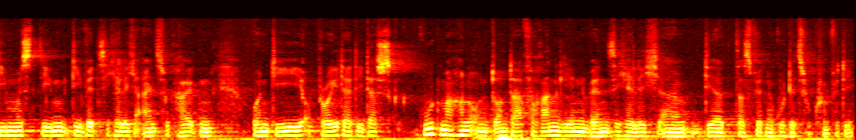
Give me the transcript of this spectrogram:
die, muss, die, die wird sicherlich Einzug halten. Und die Operator, die das gut machen und, und da vorangehen, werden sicherlich, dir, das wird eine gute Zukunft für die.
